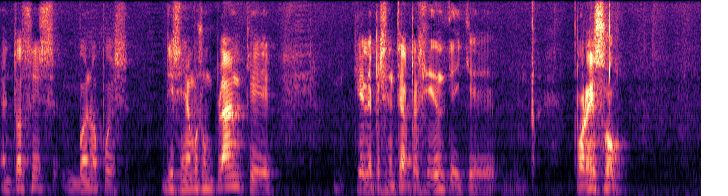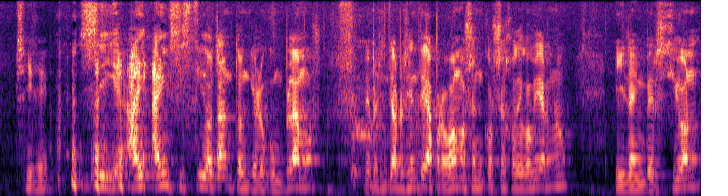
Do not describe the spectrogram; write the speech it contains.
entonces, bueno, pues diseñamos un plan que que le presenté al presidente y que por eso sigue. ha, insistido tanto en que lo cumplamos. Le presenté al presidente, aprobamos en Consejo de Gobierno y la inversión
